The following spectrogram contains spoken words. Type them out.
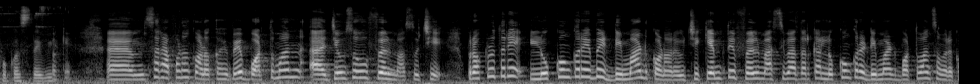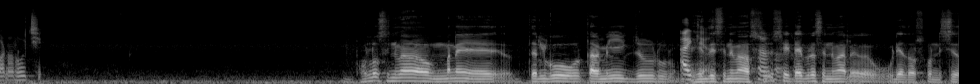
फोकस देब ସାର୍ ଆପଣ କ'ଣ କହିବେ ବର୍ତ୍ତମାନ ଯେଉଁ ସବୁ ଫିଲ୍ମ ଆସୁଛି ପ୍ରକୃତରେ ଲୋକଙ୍କର ଏବେ ଡିମାଣ୍ଡ କ'ଣ ରହୁଛି କେମିତି ଫିଲ୍ମ ଆସିବା ଦରକାର ଲୋକଙ୍କର ଡିମାଣ୍ଡ ବର୍ତ୍ତମାନ ସମୟରେ କ'ଣ ରହୁଛି ଭଲ ସିନେମା ମାନେ ତେଲୁଗୁ ତାମିଲ ଯେଉଁ ହିନ୍ଦୀ ସିନେମା ଆସୁଛି ସେଇ ଟାଇପ୍ର ସିନେମା ହେଲେ ଓଡ଼ିଆ ଦର୍ଶକ ନିଶ୍ଚିତ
